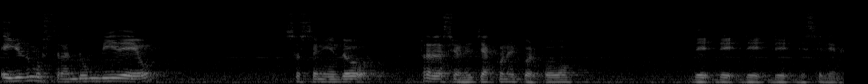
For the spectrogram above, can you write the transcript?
ellos mostrando un video sosteniendo relaciones ya con el cuerpo de, de, de, de, Selena.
